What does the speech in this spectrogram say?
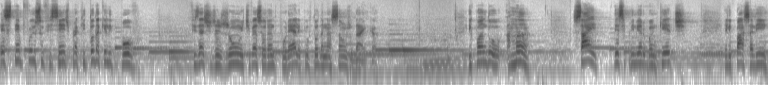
Esse tempo foi o suficiente para que todo aquele povo fizesse jejum e estivesse orando por ela e por toda a nação judaica. E quando Amã sai desse primeiro banquete, ele passa ali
